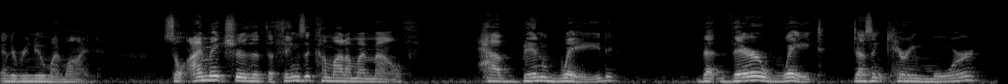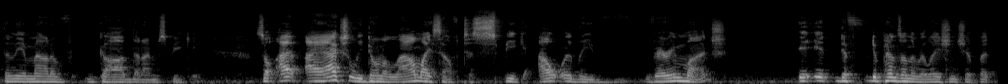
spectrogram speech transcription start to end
and to renew my mind. So I make sure that the things that come out of my mouth have been weighed, that their weight doesn't carry more than the amount of God that I'm speaking. So I, I actually don't allow myself to speak outwardly very much. It, it def- depends on the relationship, but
